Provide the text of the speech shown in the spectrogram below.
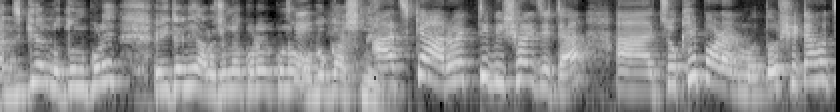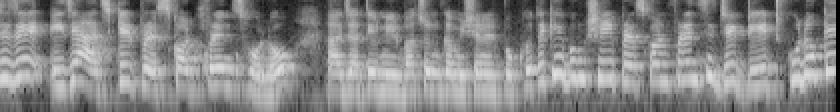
আজকে আর নতুন করে এইটা নিয়ে আলোচনা করার কোনো অবকাশ নেই। আজকে আরও একটি বিষয় যেটা চোখে পড়ার মতো সেটা হচ্ছে যে এই যে আজকের প্রেস কনফারেন্স হলো জাতীয় নির্বাচন কমিশনের পক্ষ থেকে এবং সেই প্রেস কনফারেন্সে যে ডেটগুলোকে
